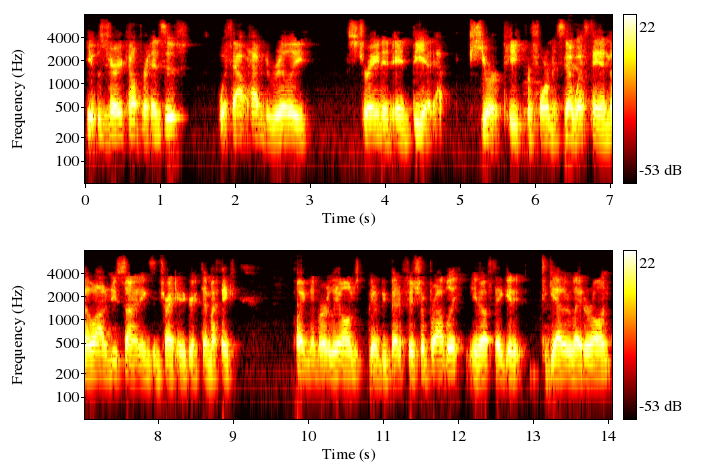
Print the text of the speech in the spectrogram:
it was very comprehensive without having to really strain and, and be at pure peak performance. Now West Ham had a lot of new signings and trying to integrate them. I think playing them early on is going to be beneficial, probably. You know, if they get it together later on.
